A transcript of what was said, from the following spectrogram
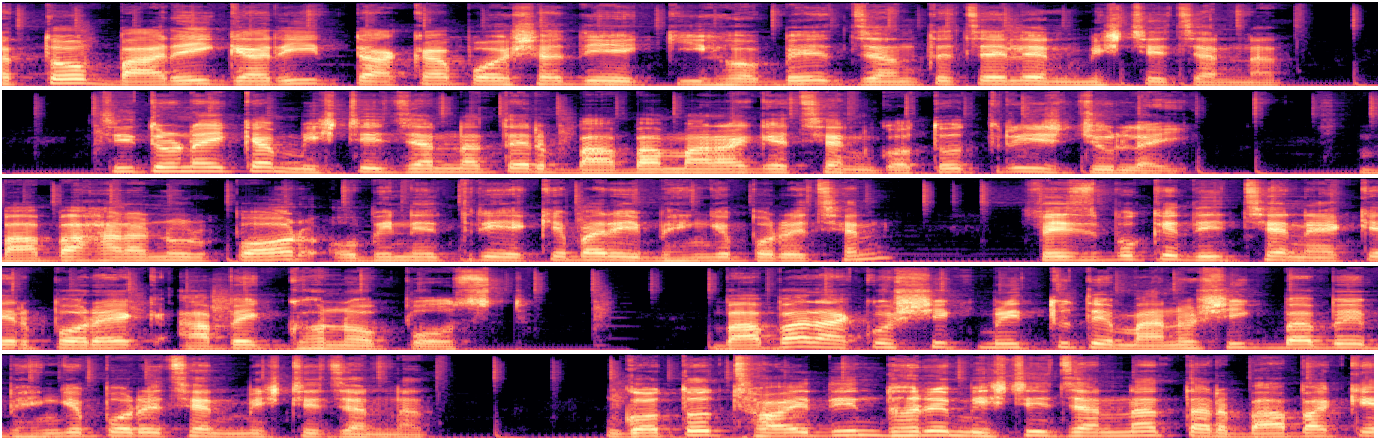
এত বাড়ি গাড়ি টাকা পয়সা দিয়ে কি হবে জানতে চাইলেন মিষ্টি জান্নাত। চিত্রনায়িকা মিষ্টি জান্নাতের বাবা মারা গেছেন গত ত্রিশ জুলাই। বাবা হারানোর পর অভিনেত্রী একেবারেই ভেঙে পড়েছেন। ফেসবুকে দিচ্ছেন একের পর এক আবেগঘন পোস্ট। বাবার আকস্মিক মৃত্যুতে মানসিকভাবে ভেঙে পড়েছেন মিষ্টি জান্নাত। গত ছয় দিন ধরে মিষ্টি জান্নাত তার বাবাকে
